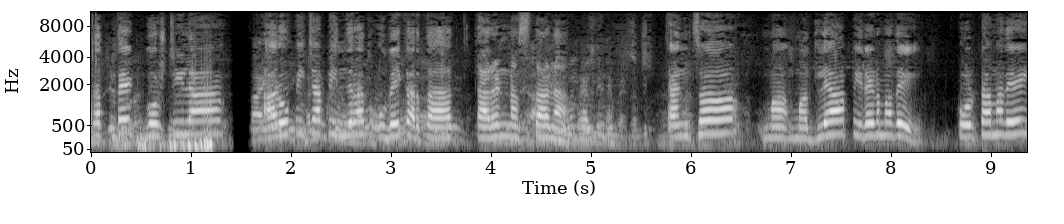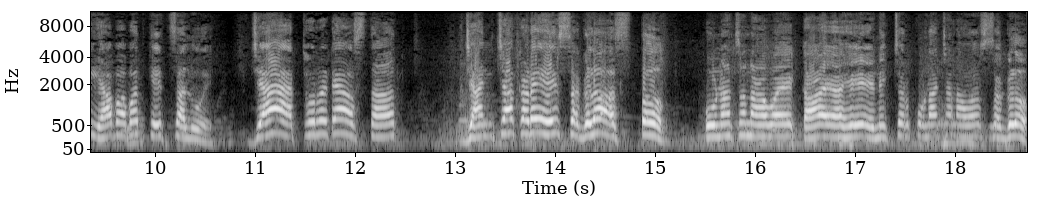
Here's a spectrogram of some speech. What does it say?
प्रत्येक गोष्टीला आरोपीच्या पिंजरात उभे करतात कारण नसताना. त्यांचं मधल्या पिरियडमध्ये कोर्टामध्ये याबाबत केस चालू आहे. ज्या अथॉरिट्या असतात ज्यांच्याकडे हे सगळं असतं कोणाचं नाव आहे काय आहे एनेक्चर कोणाच्या नावावर सगळं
